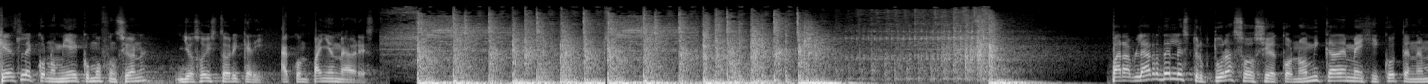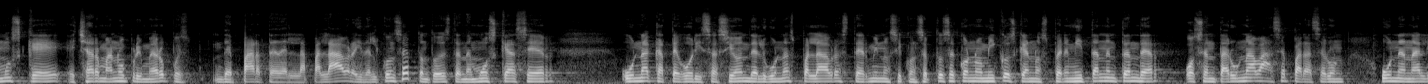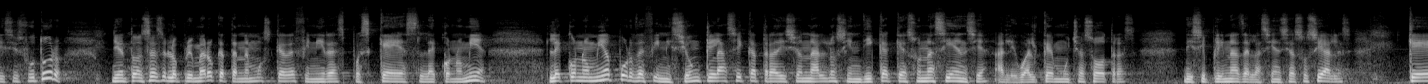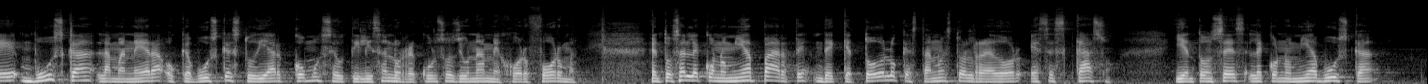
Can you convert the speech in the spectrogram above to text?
¿Qué es la economía y cómo funciona? Yo soy Storyker y acompáñenme a ver esto. Para hablar de la estructura socioeconómica de México tenemos que echar mano primero pues de parte de la palabra y del concepto. Entonces tenemos que hacer una categorización de algunas palabras, términos y conceptos económicos que nos permitan entender o sentar una base para hacer un, un análisis futuro. Y entonces lo primero que tenemos que definir es pues qué es la economía. La economía por definición clásica tradicional nos indica que es una ciencia, al igual que muchas otras disciplinas de las ciencias sociales, que busca la manera o que busca estudiar cómo se utilizan los recursos de una mejor forma. Entonces la economía parte de que todo lo que está a nuestro alrededor es escaso y entonces la economía busca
